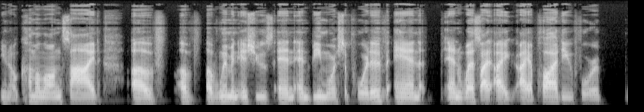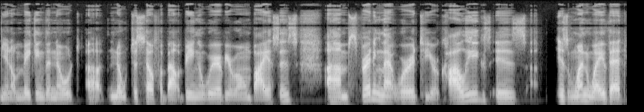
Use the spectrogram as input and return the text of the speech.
you know, come alongside of of, of women issues and and be more supportive. And and Wes, I I, I applaud you for you know making the note uh, note to self about being aware of your own biases. Um, spreading that word to your colleagues is is one way that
